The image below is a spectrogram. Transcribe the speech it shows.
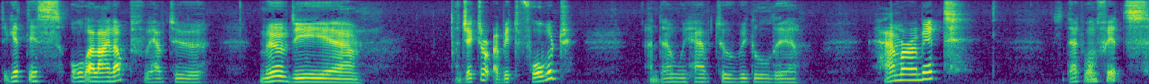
to get this all aligned up we have to move the uh, ejector a bit forward and then we have to wiggle the hammer a bit so that one fits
